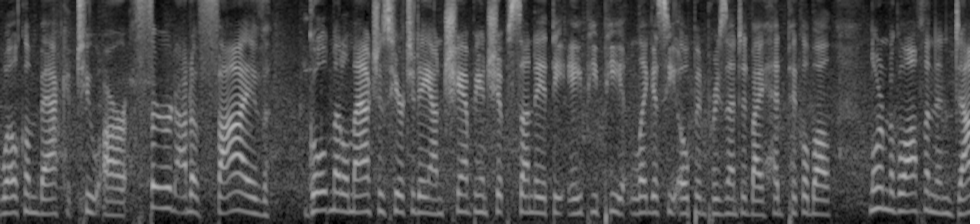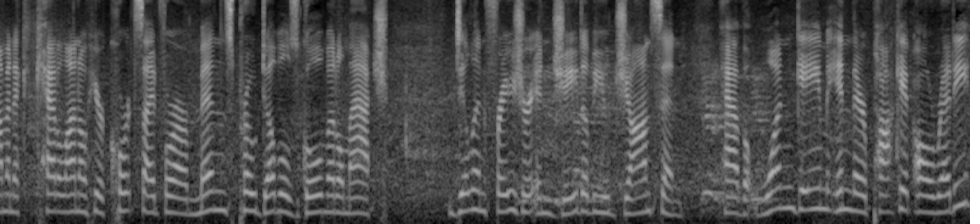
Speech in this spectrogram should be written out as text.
Welcome back to our third out of five gold medal matches here today on Championship Sunday at the APP Legacy Open presented by Head Pickleball. Lauren McLaughlin and Dominic Catalano here courtside for our men's pro doubles gold medal match. Dylan Frazier and J.W. Johnson have one game in their pocket already.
